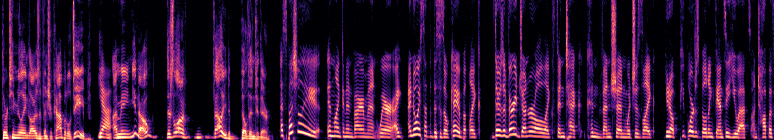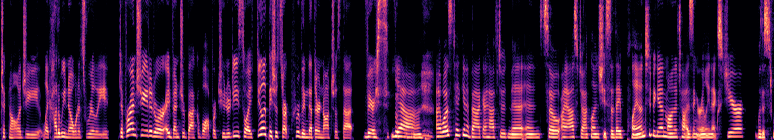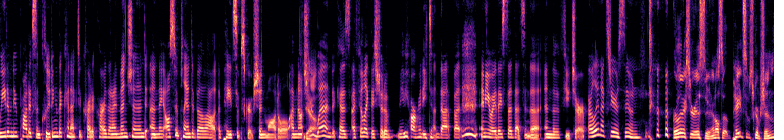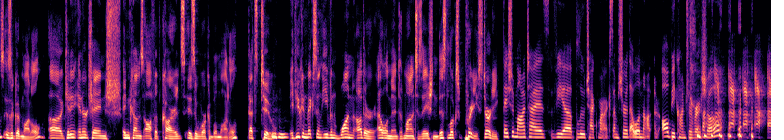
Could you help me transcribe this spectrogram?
thirteen million dollars of venture capital deep. Yeah. I mean, you know, there's a lot of value to build into there. especially in like an environment where I, I know I said that this is okay, but like there's a very general like fintech convention, which is like, you know, people are just building fancy UX on top of technology. Like, how do we know when it's really differentiated or a venture backable opportunity? So I feel like they should start proving that they're not just that very soon. yeah, I was taken aback, I have to admit. And so I asked Jacqueline, she said they plan to begin monetizing early next year with a suite of new products, including the connected credit card that I mentioned. And they also plan to build out a paid subscription model. I'm not sure Yeah. when because I feel like they should have maybe already done that. But anyway, they said that's in the in the future. Early next year is soon. Early next year is soon. And also, paid subscriptions is a good model. Uh, getting interchange incomes off of cards is a workable model. That's 2 Mhm. If you can mix in even one other element of monetization, this looks pretty sturdy. they should monetize via blue check marks. I'm sure that will not at all be controversial.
